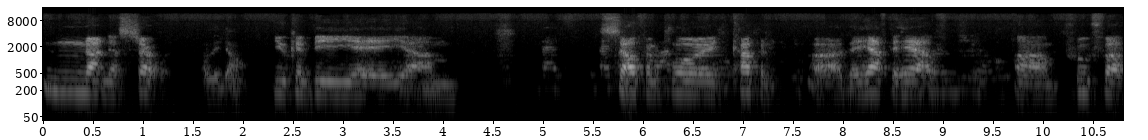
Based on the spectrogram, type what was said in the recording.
Not necessarily. Oh, they don't. You can be a, um, self-employed company. Uh, they have to have, um, proof of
